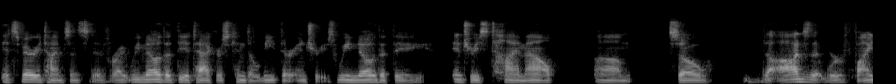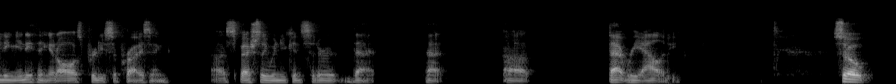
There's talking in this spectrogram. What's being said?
it's very time sensitive, right? We know that the attackers can delete their entries. We know that the entries time out. Um, so the odds that we're finding anything at all is pretty surprising uh, especially when you consider that that uh, that reality. So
